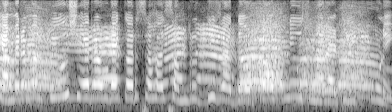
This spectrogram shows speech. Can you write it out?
कॅमेरामन पियुष येरवडेकर सह Samruddhi Jadhav top news Marathi Pune.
